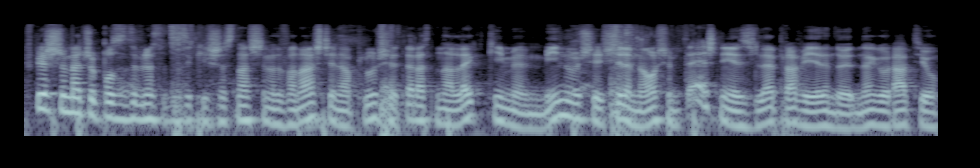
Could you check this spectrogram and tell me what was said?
W pierwszym meczu pozytywne statystyki 16 na 12 na plusie, teraz na lekkim minusie 7 na 8 też nie jest źle, prawie 1 do 1 ratio.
